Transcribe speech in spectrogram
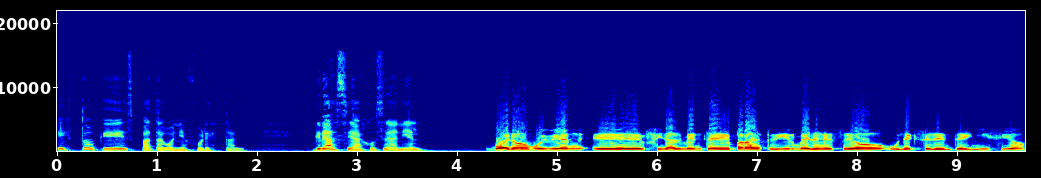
esto que es Patagonia Forestal. Gracias, José Daniel. Bueno, muy bien. Eh, finalmente, para despedirme, les deseo un excelente inicio.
